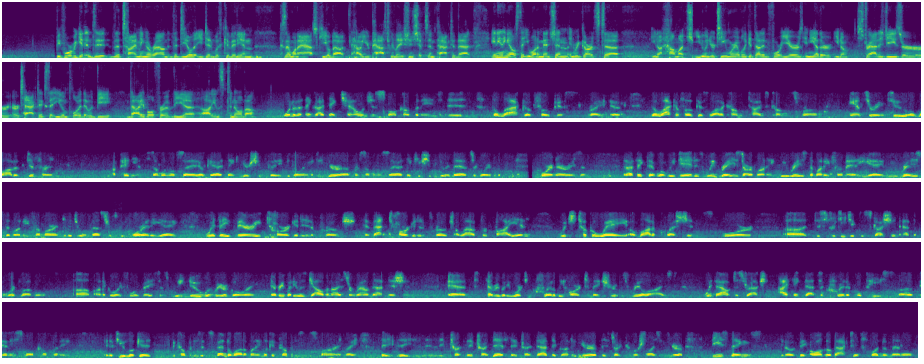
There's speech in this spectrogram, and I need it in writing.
Before we get into the timing around the deal that you did with Covidien, because I want to ask you about how your past relationships impacted that. Anything else that you want to mention in regards to, you know, how much you and your team were able to get done in four years? Any other, you know, strategies or, or, or tactics that you employed that would be valuable for the uh, audience to know about? One of the things I think challenges small companies is the lack of focus, right? And the lack of focus a lot of com- times comes from answering to a lot of different opinions. Someone will say, okay, I think you should be going into Europe, or someone will say, I think you should be doing this, or going to the coronaries. And, and I think that what we did is we raised our money. We raised the money from NEA. We raised the money from our individual investors before NEA with a very targeted approach. And that targeted approach allowed for buy-in, which took away a lot of questions or uh, the strategic discussion at the board level um, on a going forward basis. We knew where we were going. Everybody was galvanized around that mission, and everybody worked incredibly hard to make sure it was realized without distraction. I think that's a critical piece of any small company. And if you look at the companies that spend a lot of money, look at companies in spine, right? They, they, they've, tried, they've tried this, they've tried that, they've gone to Europe, they started commercializing in Europe. These things, you know, they all go back to a fundamental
